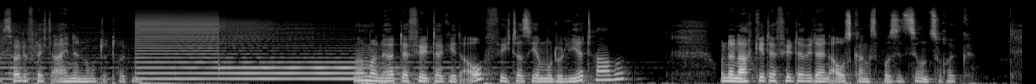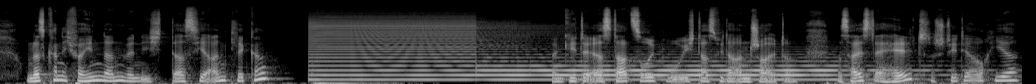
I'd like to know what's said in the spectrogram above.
Ich sollte vielleicht eine Note drücken. Na, man hört, der Filter geht auf, wie ich das hier moduliert habe. Und danach geht der Filter wieder in Ausgangsposition zurück. Und das kann ich verhindern, wenn ich das hier anklicke dann geht er erst da zurück, wo ich das wieder anschalte. Das heißt, er hält, das steht ja auch hier,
